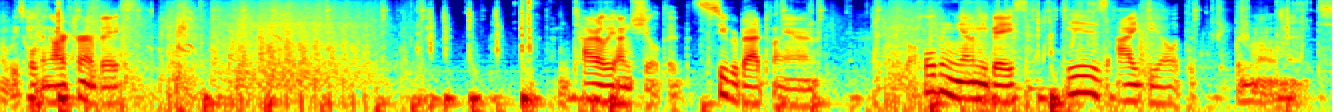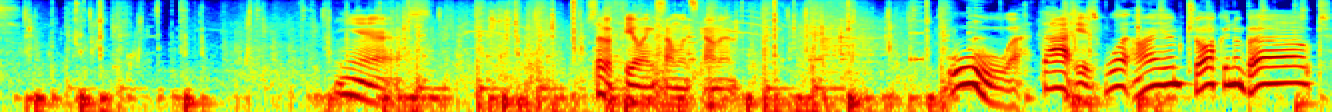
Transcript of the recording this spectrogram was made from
nobody's holding our current base. I'm entirely unshielded. Super bad plan. But holding the enemy base is ideal at the, the moment. Yes. Just have a feeling someone's coming. Ooh, that is what I am talking about.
